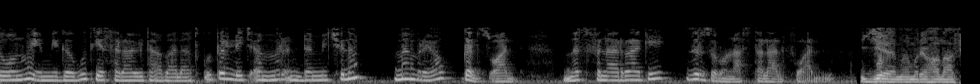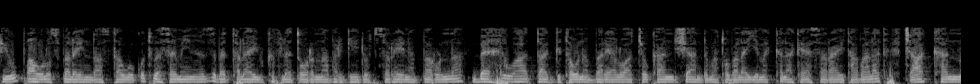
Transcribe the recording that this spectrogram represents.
ዞኑ የሚገቡት የሰራዊት አባላት ቁጥር ሊጨምር እንደሚችልም መምሪያው ገልጿል። መስፍን አራጌ ዝርዝሩን አስተላልፏል። የመምሪያው ኃላፊው ጳውሎስ በላይ እንዳስታወቁት በሰሜን እዝ በተለያዩ ክፍለ ጦርና ብርጌዶች ስር የነበሩና በህወሀት ታግተው ነበር ያሏቸው ከአንድ ሺ በላይ የመከላከያ ሰራዊት አባላት ጫካና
